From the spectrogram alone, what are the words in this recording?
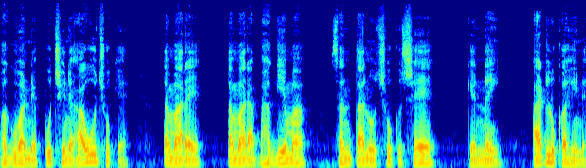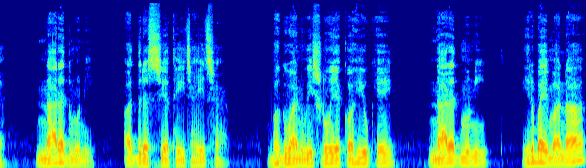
ભગવાનને પૂછીને આવું છું કે તમારે તમારા ભાગ્યમાં સંતાનું સુખ છે કે નહીં? આટલું કહીને નારદ મુનિ અદૃશ્ય થઈ જાય છે. ભગવાન વિષ્ણુએ કહ્યું કે, નારદ મુનિ હીરબાઈમાંના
